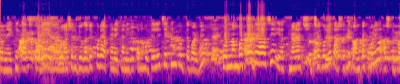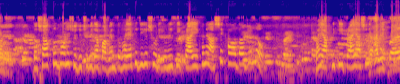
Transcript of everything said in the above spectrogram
মানে কি কাজ করে এবং ওনার সাথে যোগাযোগ করে আপনারা এখানে যে কোনো হোটেলে চেক ইন করতে পারবেন। ফোন নাম্বারটাও দেওয়া আছে আপনারা ইচ্ছা করলে তার সাথে কন্ট্যাক্ট করেও আসতে পারবেন। তো সকল ধরনের সুযোগ সুবিধা পাবেন। তো ভাইয়াকে জিজ্ঞেস করি উনি কি প্রায় এখানে আসে খাওয়া দাওয়ার জন্য? ভাই আপনি কি প্রায় আসেন আমি প্রায়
